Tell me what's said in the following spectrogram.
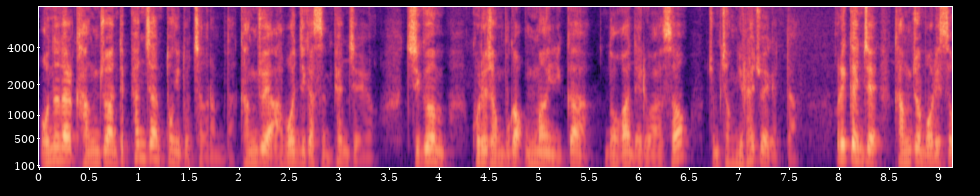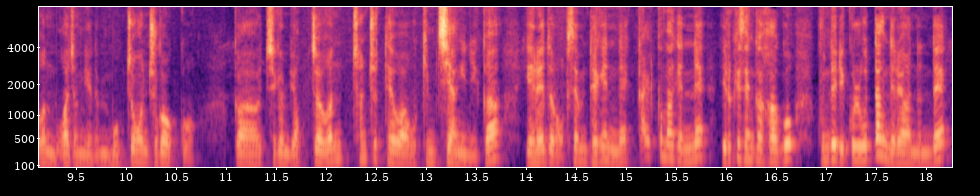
어느 날 강조한테 편지 한 통이 도착을 합니다. 강조의 아버지가 쓴 편지예요. 지금 고려 정부가 엉망이니까 너가 내려와서 좀 정리를 해줘야겠다. 그러니까 이제 강조 머릿속은 뭐가 정리되면 목종은 죽었고, 그러니까 지금 역적은 천추태후하고 김치향이니까 얘네들 없애면 되겠네, 깔끔하겠네 이렇게 생각하고 군대를 이끌고 딱 내려왔는데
